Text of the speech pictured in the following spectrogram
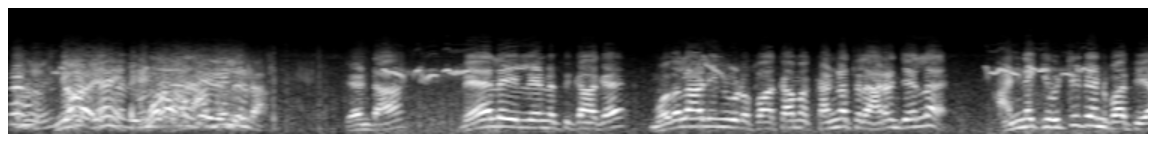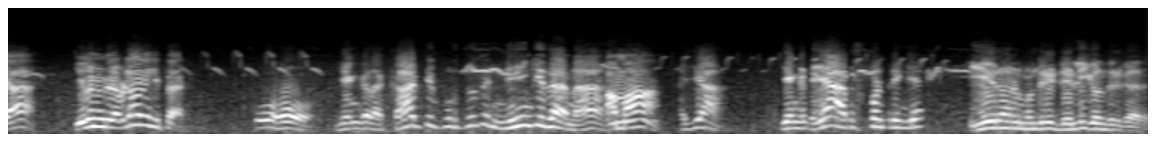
ஏய், ஏய், போடா, அப்படியே இல்லடா. ஏண்டா வேலை இல்லைன்னதுக்காக முதலாளிங்களோட பார்க்காம கண்ணத்துல அரைஞ்சல்ல அன்னைக்கு விட்டுட்டேன்னு பாத்தியா? இவனுங்களை விடாதீங்க சார். ஓஹோ எங்களை காட்டி கொடுத்தது நீங்க தானா ஆமா. ஐயா எங்களை ஏன் அரெஸ்ட் பண்றீங்க? ஈரான் மந்திரி டெல்லிக்கு வந்திருக்காரு.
